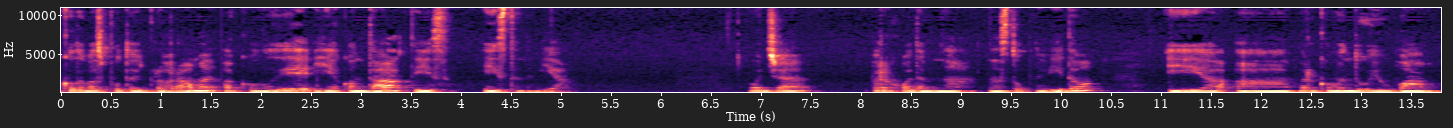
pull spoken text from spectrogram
коли вас путають програми, а коли є контакт із істинним я. Отже, переходимо на наступне відео. І а, рекомендую вам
